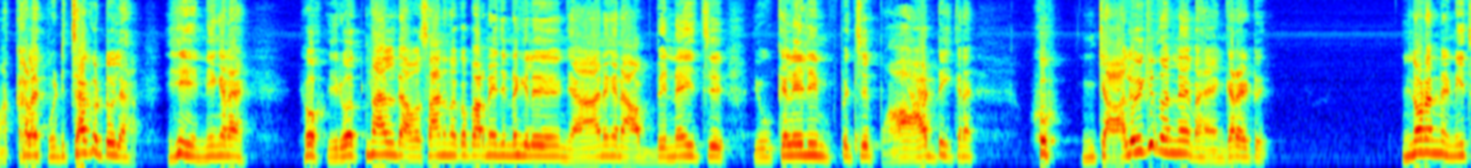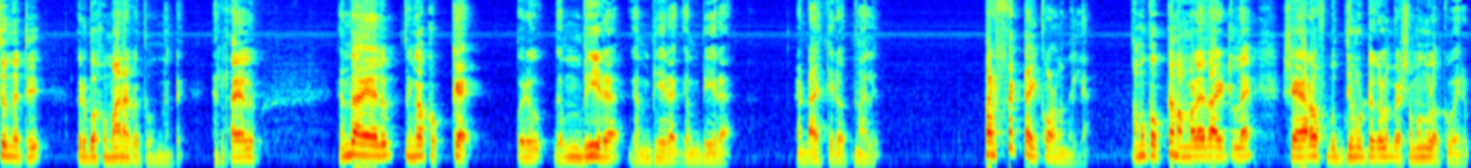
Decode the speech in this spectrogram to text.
മക്കളെ പിടിച്ചാൽ കിട്ടൂല. ഈ ഇനിയിങ്ങനെ ഓ ഇരുപത്തിനാലിന്റെ അവസാനം എന്നൊക്കെ പറഞ്ഞു കഴിഞ്ഞിട്ടുണ്ടെങ്കിൽ ഞാനിങ്ങനെ അഭിനയിച്ച് യുക്കലേലിയും വെച്ച് പാടി ഇങ്ങനെ ഹു എനിക്ക് ആലോചിക്കും തന്നെ ഭയങ്കരമായിട്ട് എന്നോട് തന്നെ എണീച്ച് നിന്നിട്ട് ഒരു ബഹുമാനമൊക്കെ തോന്നുന്നുണ്ട്. എന്തായാലും എന്തായാലും നിങ്ങൾക്കൊക്കെ ഒരു ഗംഭീര ഗംഭീര ഗംഭീര രണ്ടായിരത്തി ഇരുപത്തിനാല്. പെർഫെക്റ്റ് ആയിക്കൊള്ളണമെന്നില്ല. നമുക്കൊക്കെ നമ്മളേതായിട്ടുള്ള ഷെയർ ഓഫ് ബുദ്ധിമുട്ടുകളും വിഷമങ്ങളും ഒക്കെ വരും.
